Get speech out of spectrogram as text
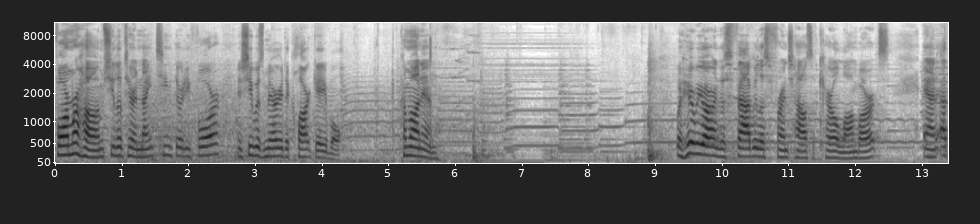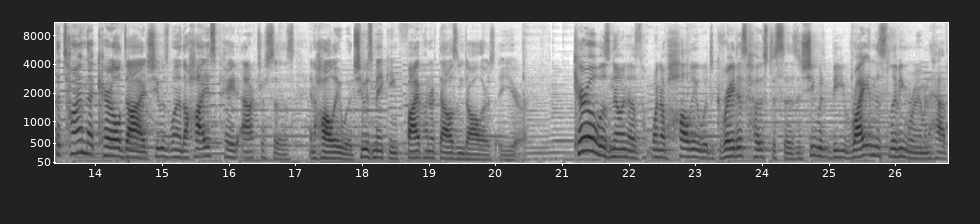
former home. She lived here in 1934 and she was married to Clark Gable. Come on in. Well, here we are in this fabulous French house of Carole Lombard's. And at the time that Carole died, she was one of the highest paid actresses in Hollywood. She was making $500,000 a year. Carole was known as one of Hollywood's greatest hostesses, and she would be right in this living room and have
